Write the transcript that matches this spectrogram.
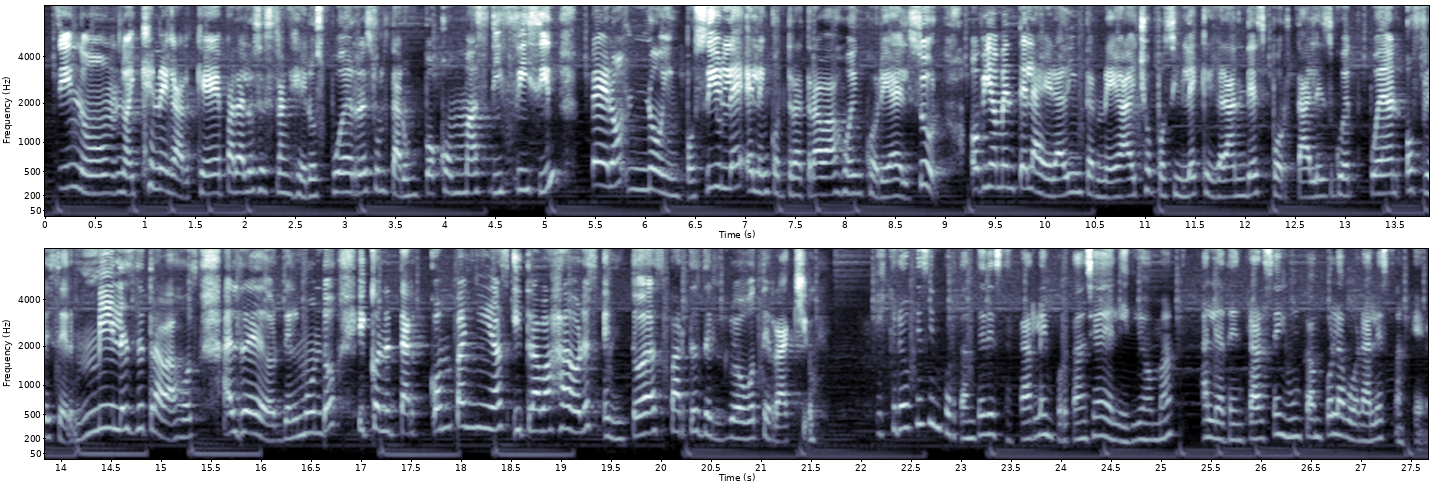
Sí, no, no hay que negar que para los extranjeros puede resultar un poco más difícil, pero no imposible el encontrar trabajo en Corea del Sur. Obviamente la era de Internet ha hecho posible que grandes portales web puedan ofrecer miles de trabajos alrededor del mundo y conectar compañías y trabajadores en todas partes del globo terráqueo. Y creo que es importante destacar la importancia del idioma al adentrarse en un campo laboral extranjero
